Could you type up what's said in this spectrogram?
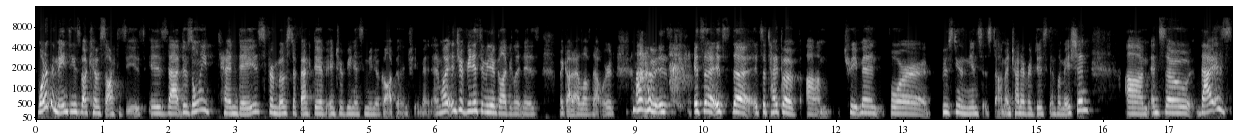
one of the main things about Kawasaki disease is that there's only 10 days for most effective intravenous immunoglobulin treatment. And what intravenous immunoglobulin is, oh my God, I love that word. Um, is it's a it's the it's a type of um, treatment for boosting the immune system and trying to reduce the inflammation. Um, and so that is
